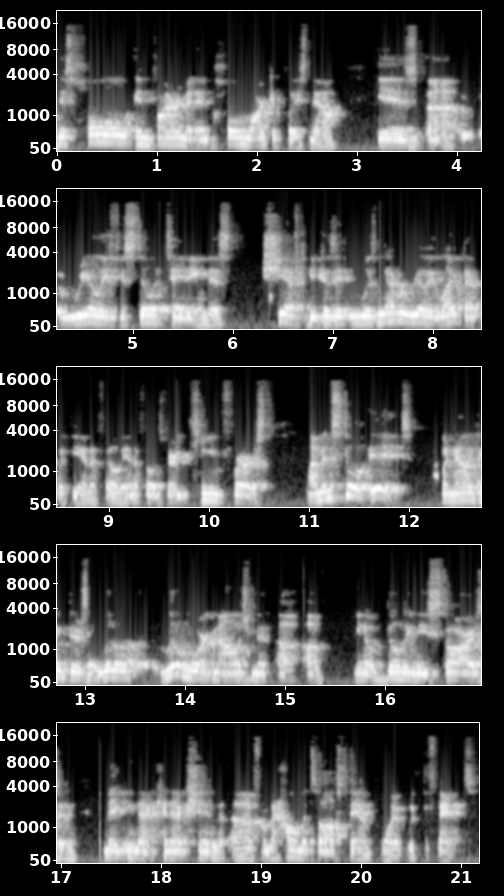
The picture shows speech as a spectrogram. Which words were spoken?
this whole environment and whole marketplace now is uh, really facilitating this shift because it was never really like that with the NFL. The NFL is very team first, um, and still is. But now I think there's a little little more acknowledgement uh, of you know, building these stars and making that connection uh, from a helmets off standpoint with the fans.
